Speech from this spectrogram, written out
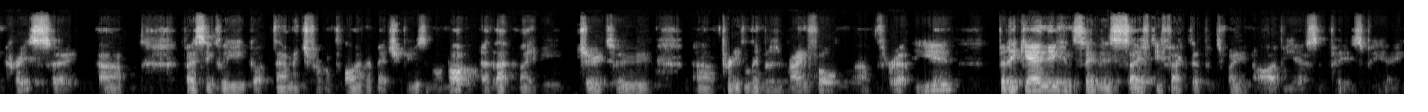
increased, so um, basically you got damage from applying the metribuzin or not, and that may be due to uh, pretty limited rainfall um, throughout the year. But again, you can see this safety factor between IBS and PSPE.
